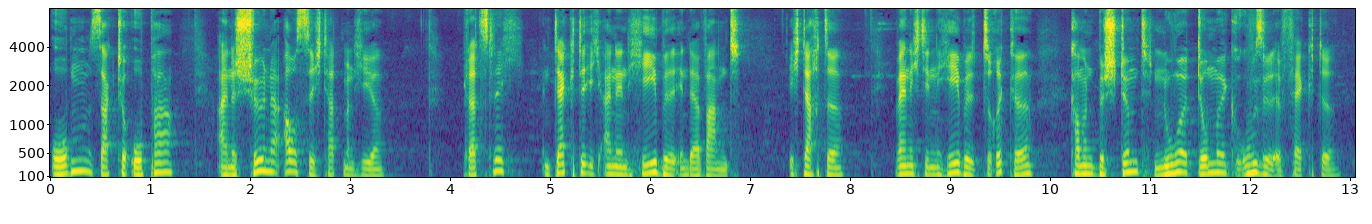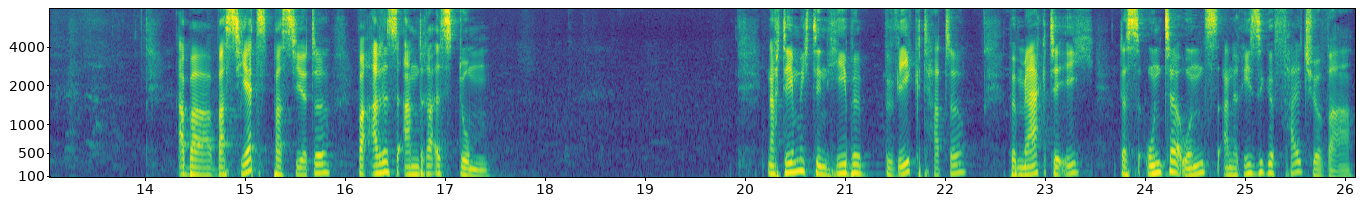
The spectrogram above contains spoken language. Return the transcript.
Oben sagte Opa, eine schöne Aussicht hat man hier. Plötzlich entdeckte ich einen Hebel in der Wand. Ich dachte, wenn ich den Hebel drücke, kommen bestimmt nur dumme Gruseleffekte. Aber was jetzt passierte, war alles andere als dumm. Nachdem ich den Hebel bewegt hatte, bemerkte ich, dass unter uns eine riesige Falltür war.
